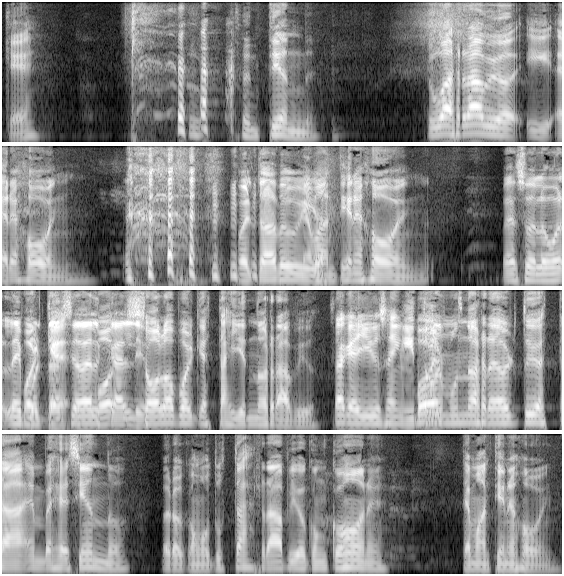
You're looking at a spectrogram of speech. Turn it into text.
¿Qué? ¿Te entiendes? Tú vas rápido y eres joven. por toda tu Te vida. mantienes joven. Eso es lo- la Porque- importancia del por- cardio. Solo porque estás yendo rápido. O sea, que Usain Y Bolt... todo el mundo alrededor tuyo está envejeciendo. Pero como tú estás rápido con cojones, te mantienes joven.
